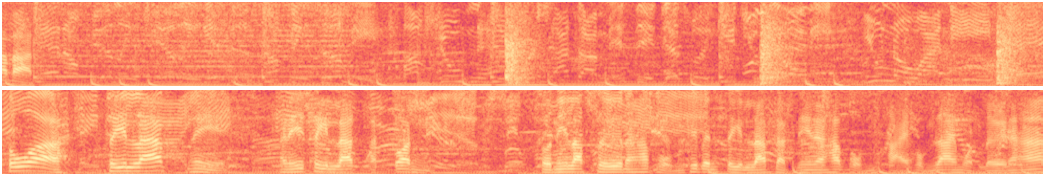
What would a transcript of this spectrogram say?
5 บาท ตัวซีนแลบนี่อันนี้ซีนแลบอัดก้อนตัวนี้รับซื้อนะครับผมที่เป็นซีนแลบแบบนี้นะครับ ผมขายผมได้หมดเลยนะฮะ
